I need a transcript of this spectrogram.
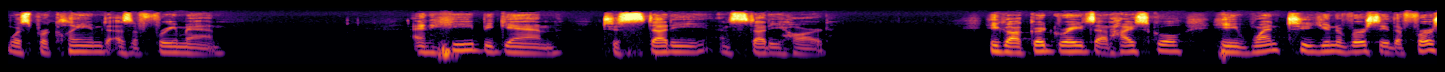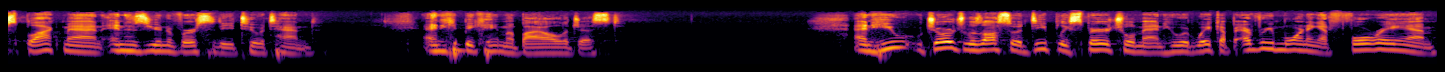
was proclaimed as a free man. And he began to study and study hard. He got good grades at high school. He went to university, the first black man in his university to attend. And he became a biologist. And he, George was also a deeply spiritual man who would wake up every morning at 4 a.m.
